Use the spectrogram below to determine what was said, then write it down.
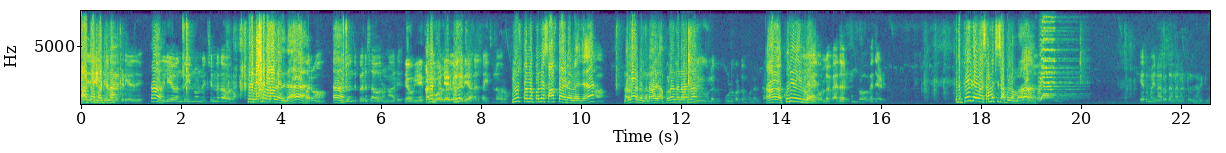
தாத்தா பாட்டி எல்லாம் கிடையாது. இதுலயே வந்து இன்னொன்னு சின்னதா வரும். இப்படி நாடு வராது அதுல? வரும். இது வந்து பெருசா வரும் சின்ன சைஸ்ல வரும். யூஸ் பண்ண பண்ண சாஃப்ட் ஆயிடும்ல இது. நல்லா இருக்கும் இந்த நாடு அப்பெல்லாம் இந்த நாடு தான். உள்ள போய் கூடு கொட்டும் போல இருக்கா? ஆ குருவி இல்ல. இது உள்ள விதை இருக்கும் ப்ரோ விதை எடுக்கும் இது பீர்க்கங்க சமைச்சு சாப்பிடலாமா? எது மாதிரி நேரத்தை இருந்தா நட்டுருங்க வீட்டுல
